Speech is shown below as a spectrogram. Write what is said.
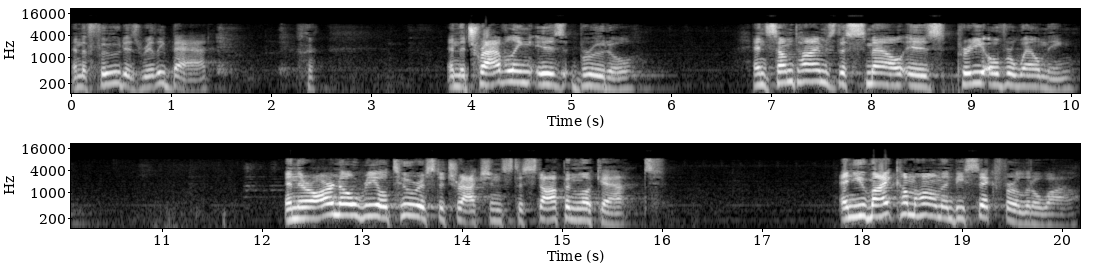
And the food is really bad. and the traveling is brutal. And sometimes the smell is pretty overwhelming. And there are no real tourist attractions to stop and look at. And you might come home and be sick for a little while.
